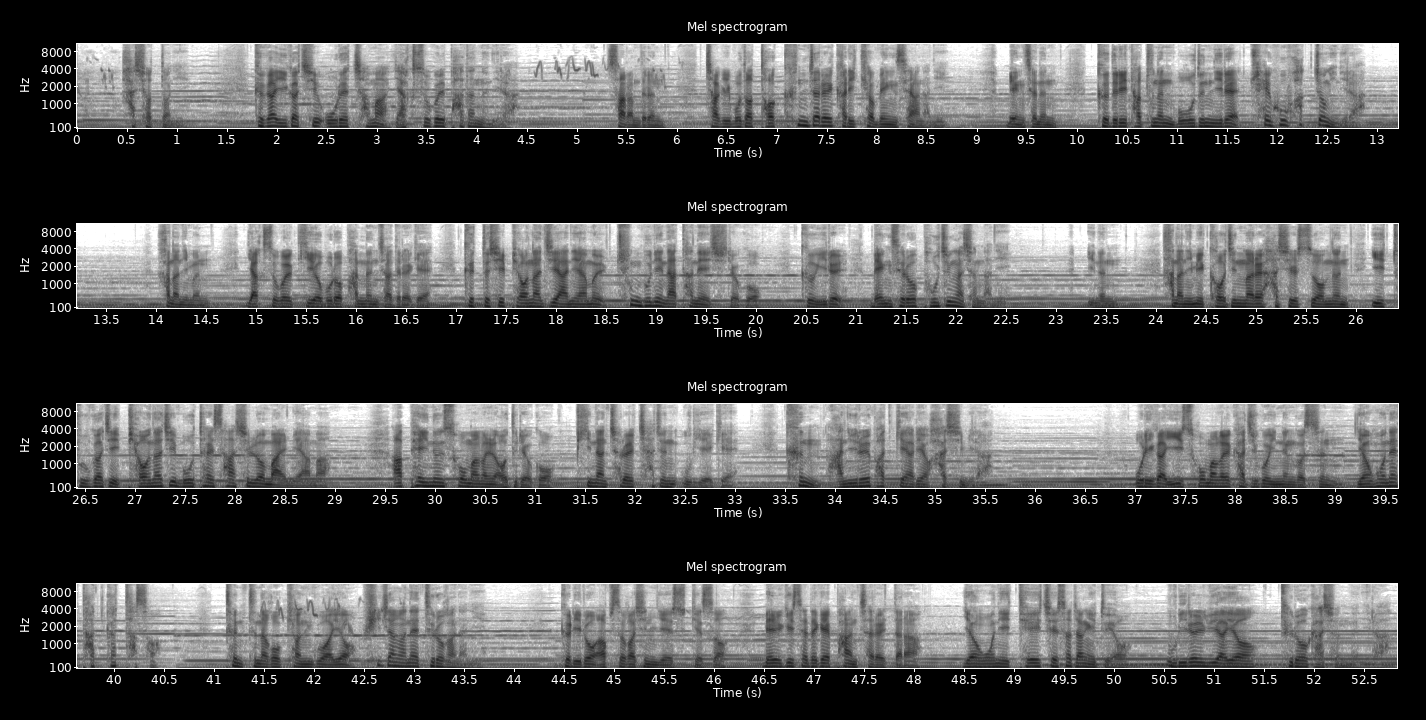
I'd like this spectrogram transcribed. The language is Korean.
하셨더니 그가 이같이 오래 참아 약속을 받았느니라 사람들은 자기보다 더 큰 자를 가리켜 맹세하나니 맹세는 그들이 다투는 모든 일의 최후 확정이니라 하나님은 약속을 기업으로 받는 자들에게 그 뜻이 변하지 아니함을 충분히 나타내시려고 그 일을 맹세로 보증하셨나니 이는 하나님이 거짓말을 하실 수 없는 이 두 가지 변하지 못할 사실로 말미암아 앞에 있는 소망을 얻으려고 피난처를 찾은 우리에게 큰 안위를 받게 하려 하심이라. 우리가 이 소망을 가지고 있는 것은 영혼의 닷 같아서 튼튼하고 견고하여 휘장 안에 들어가나니 그리로 앞서가신 예수께서 멜기세덱의 판차를 따라 영원히 대제사장이 되어 우리를 위하여 들어가셨느니라.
